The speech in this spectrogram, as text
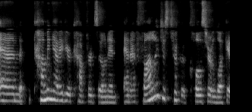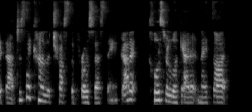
and coming out of your comfort zone. And, and I finally just took a closer look at that, just like kind of the trust the process thing. I got a closer look at it and I thought,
